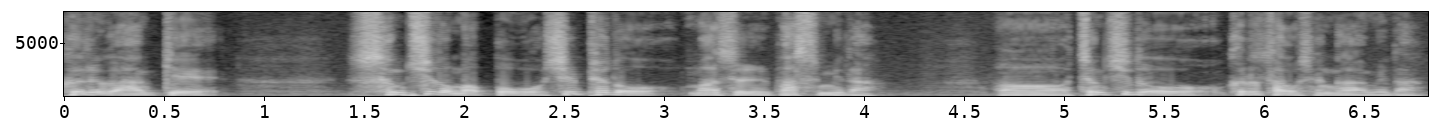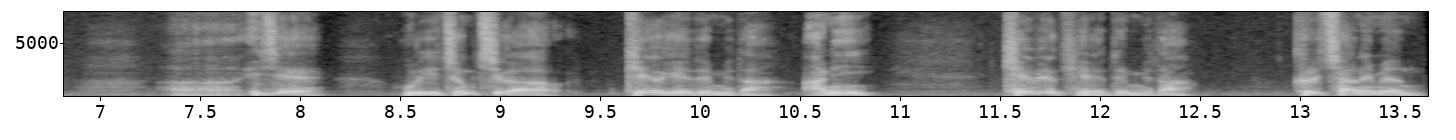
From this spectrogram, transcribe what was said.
그들과 함께 성취도 맛보고 실패도 맛을 봤습니다. 어, 정치도 그렇다고 생각합니다. 아, 이제 우리 정치가 개혁해야 됩니다. 아니, 개벽해야 됩니다. 그렇지 않으면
